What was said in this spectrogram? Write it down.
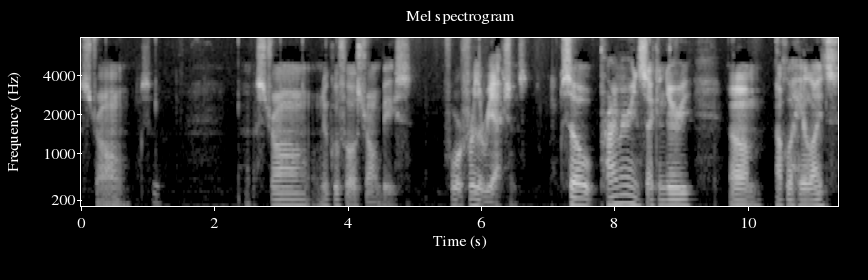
Strong strong nucleophile strong base for further reactions so primary and secondary um, alkyl halides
